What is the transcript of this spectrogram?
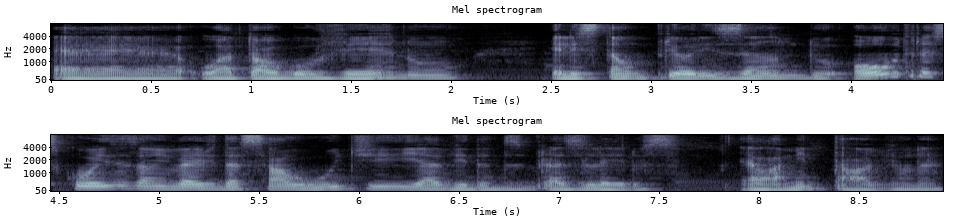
é, o atual governo eles estão priorizando outras coisas ao invés da saúde e a vida dos brasileiros. É lamentável, né?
